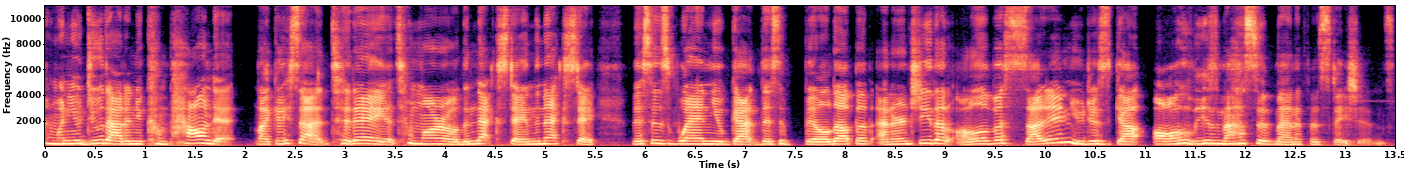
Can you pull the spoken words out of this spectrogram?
And when you do that and you compound it, like I said, today, tomorrow, the next day, and the next day, this is when you get this buildup of energy that all of a sudden you just get all these massive manifestations.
